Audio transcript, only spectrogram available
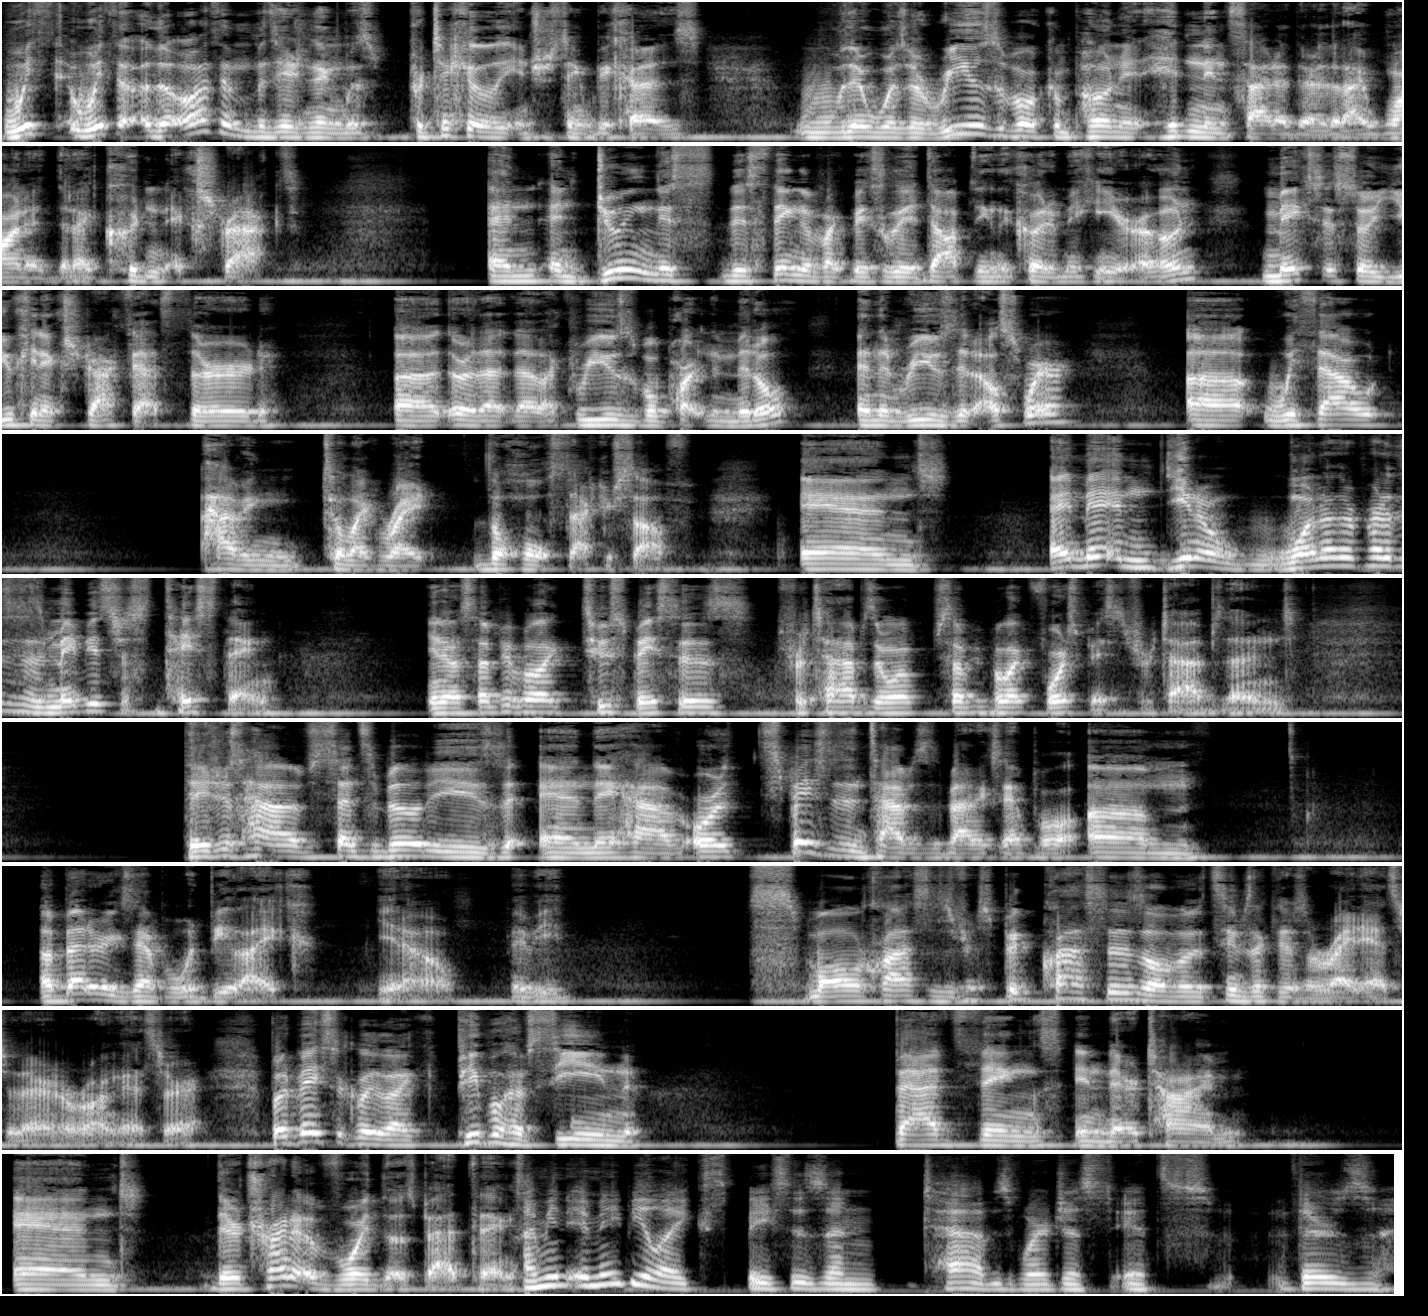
with with the, the OAuth implementation thing was particularly interesting because there was a reusable component hidden inside of there that I wanted that I couldn't extract. And and doing this this thing of like basically adopting the code and making your own makes it so you can extract that third uh, or that, that like reusable part in the middle and then reuse it elsewhere uh, without having to like write the whole stack yourself. And and, and you know one other part of this is maybe it's just a taste thing. You know, some people like two spaces for tabs, and some people like four spaces for tabs, and they just have sensibilities, and they have or spaces and tabs is a bad example. Um, a better example would be like you know maybe small classes versus big classes. Although it seems like there's a right answer there and a wrong answer, but basically, like people have seen bad things in their time, and they're trying to avoid those bad things. I mean, it may be like spaces and tabs where just it's there's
